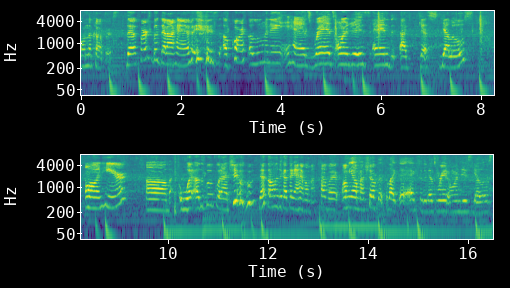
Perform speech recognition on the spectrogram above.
on the covers. The first book that I have is, of course, Illuminae. It has reds, oranges, and I guess yellows on here. Um, what other book would I choose? That's the only book I think I have on my cover. I mean, on my shelf that's like that. Actually, that's red, oranges, yellows.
